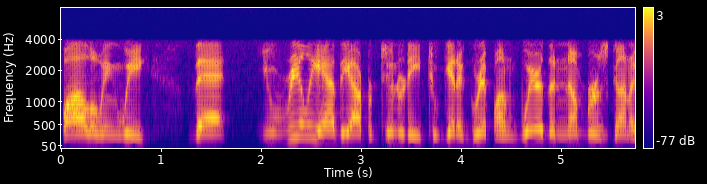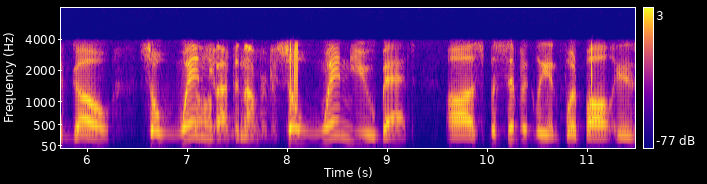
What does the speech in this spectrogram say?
following week that you really have the opportunity to get a grip on where the number's going to go. So when it's all about the number. So when you bet, uh, specifically in football, is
